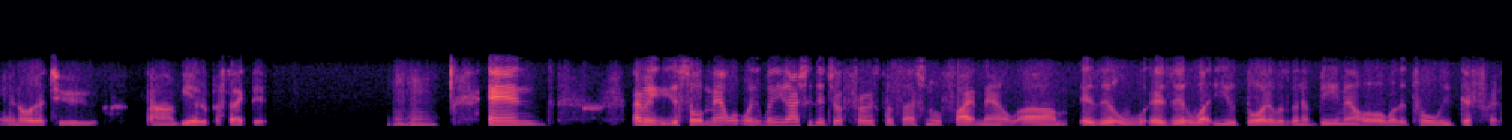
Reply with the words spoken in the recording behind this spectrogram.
in order to um, be able to perfect it. Mhm. And I mean, so man, when when you actually did your first professional fight, man, um, is it is it what you thought it was gonna be, man, or was it totally different?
